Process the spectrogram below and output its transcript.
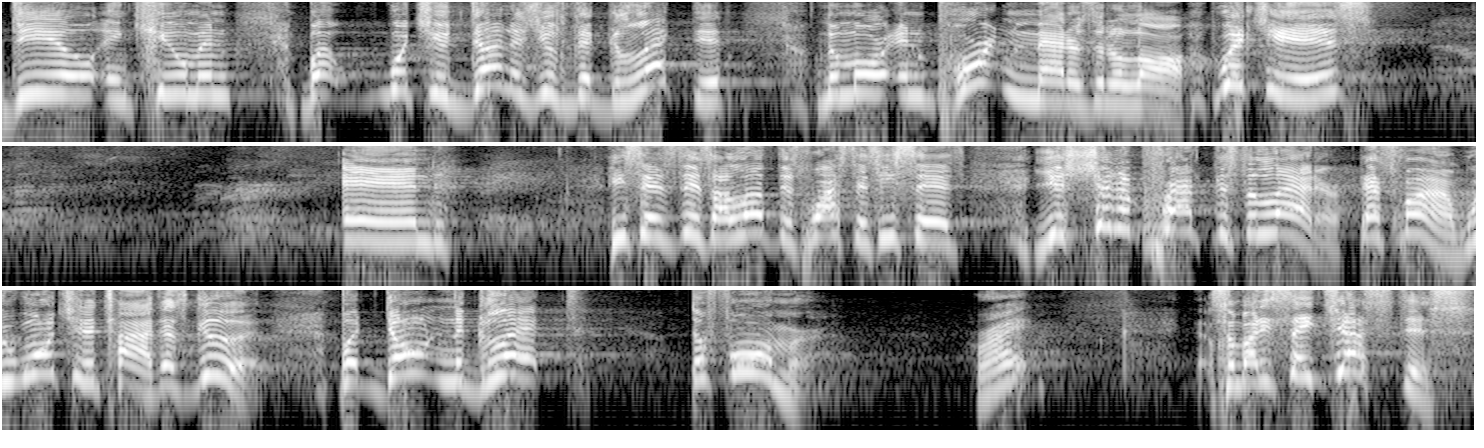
dill, and cumin. But what you've done is you've neglected the more important matters of the law, which is. And he says this, I love this. Watch this. He says, You should have practiced the latter. That's fine. We want you to tithe. That's good. But don't neglect the former, right? Somebody say justice.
